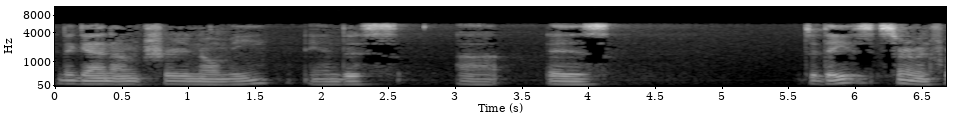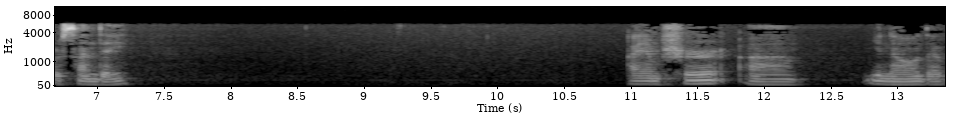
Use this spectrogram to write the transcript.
And again, I'm sure you know me, and this uh, is today's sermon for Sunday. I am sure uh, you know that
